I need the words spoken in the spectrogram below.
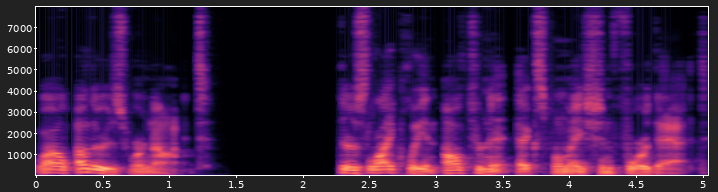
while others were not. There's likely an alternate explanation for that,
